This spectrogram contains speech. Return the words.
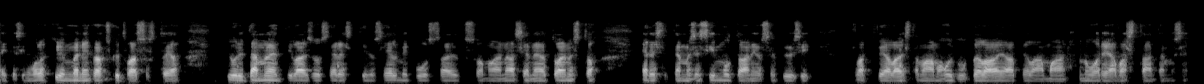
eikä siinä voi olla 10-20 vastustaja. Juuri tämmöinen tilaisuus järjestettiin jos helmikuussa, yksi suomalainen asianaja toimisto järjesti tämmöisen simultaan, jossa pyysi latvialaista maailman huippupelaajaa pelaamaan nuoria vastaan tämmöisen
